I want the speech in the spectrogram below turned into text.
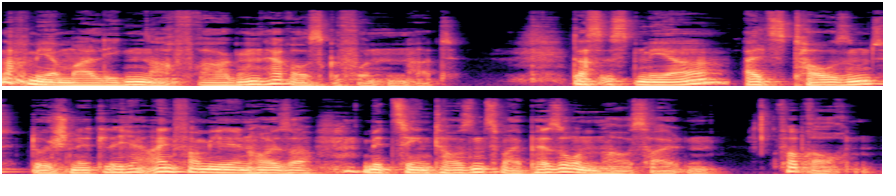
nach mehrmaligen Nachfragen herausgefunden hat. Das ist mehr als 1000 durchschnittliche Einfamilienhäuser mit 10.000 Zwei-Personen-Haushalten verbrauchen.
